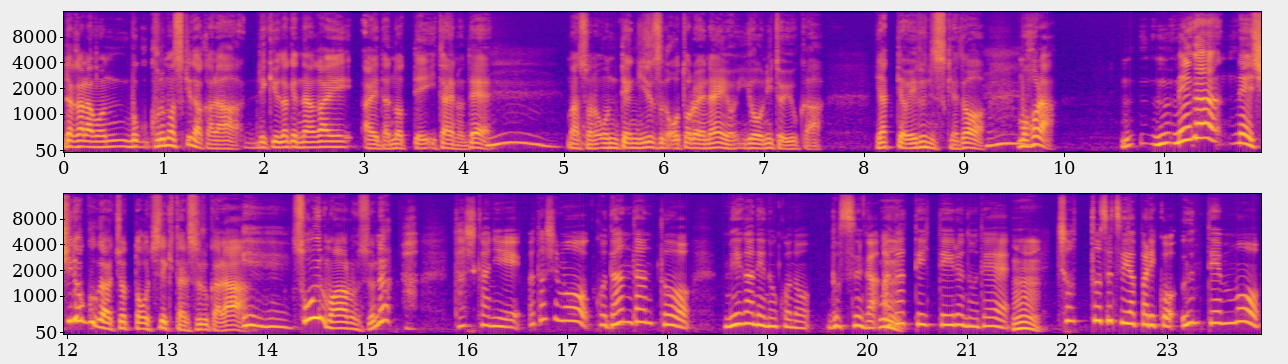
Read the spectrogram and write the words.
だからもう僕車好きだからできるだけ長い間乗っていたいのでまあその運転技術が衰えないようにというかやってはいるんですけどもうほら目がね視力がちょっと落ちてきたりするから、そういうのもあるんですよね。確かに。私もこうだんだんと眼鏡のこの度数が上がっていっているので、うん、ちょっとずつやっぱりこう運転も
